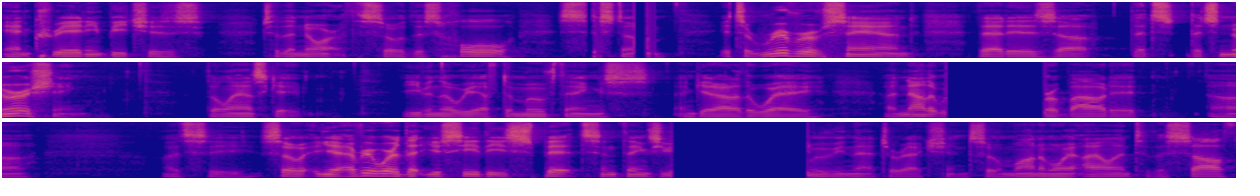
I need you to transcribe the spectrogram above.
and creating beaches to the north. So this whole system, it's a river of sand that is uh, that's that's nourishing the landscape, even though we have to move things and get out of the way. And now that we know about it, uh, let's see. So yeah, everywhere that you see these spits and things, you moving that direction. So Monomoy Island to the south,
